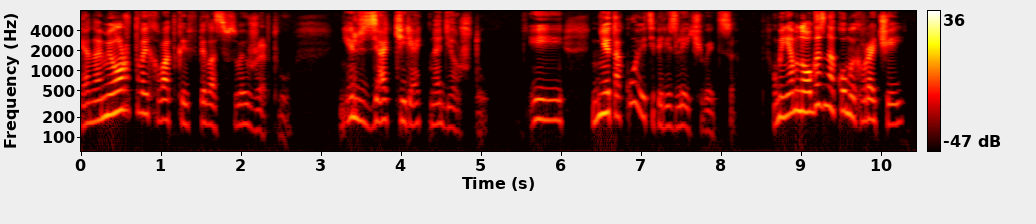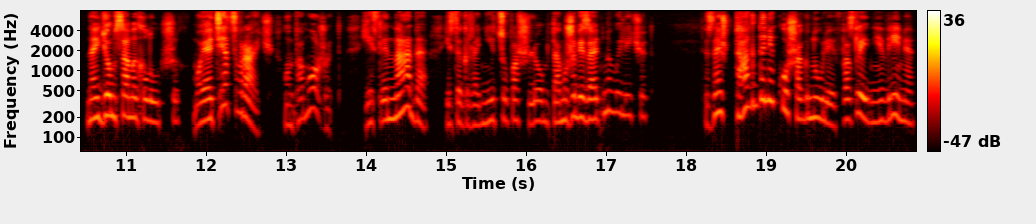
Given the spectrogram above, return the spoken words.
и она мертвой хваткой впилась в свою жертву. Нельзя терять надежду. И не такое теперь излечивается. У меня много знакомых врачей. Найдем самых лучших. Мой отец врач, он поможет. Если надо, и за границу пошлем, там уж обязательно вылечат. Знаешь, так далеко шагнули в последнее время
